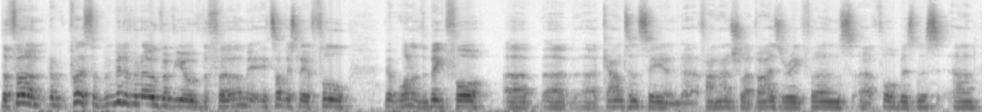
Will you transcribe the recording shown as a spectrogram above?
the firm, first, a bit of an overview of the firm. It's obviously a full, one of the big four uh, uh accountancy and uh, financial advisory firms uh, for business. Um,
